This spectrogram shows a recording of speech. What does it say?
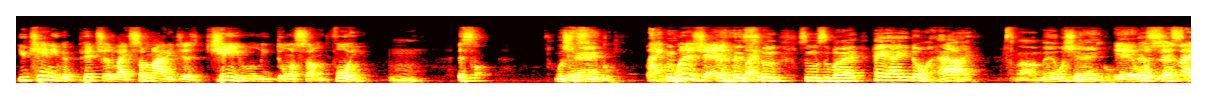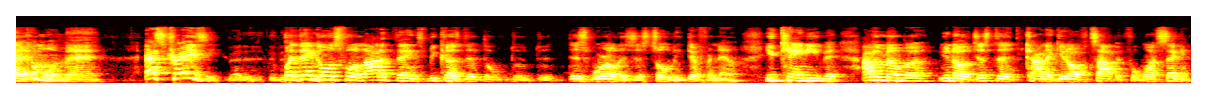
you can't even picture like somebody just genuinely doing something for you. Mm. It's What's your angle? like what is your angle? Like, soon, soon as somebody, hey, how you doing? Hi. Oh man, what's your angle? yeah, what's that's like, sad. come on, man. That's crazy. That is- that is but that goes for a lot of things because the, the, the, the this world is just totally different now. You can't even. I remember, you know, just to kind of get off the topic for one second.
